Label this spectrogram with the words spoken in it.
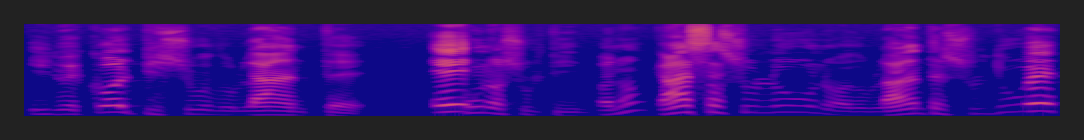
i due colpi sul rullante e uno sul timpano, cassa sull'1, rullante sul 2,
